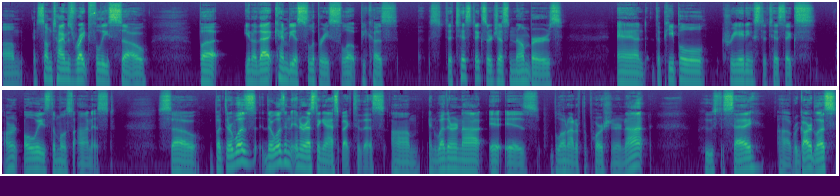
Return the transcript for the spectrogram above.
um, and sometimes rightfully so. But you know that can be a slippery slope because statistics are just numbers, and the people creating statistics aren't always the most honest. So, but there was there was an interesting aspect to this, um, and whether or not it is blown out of proportion or not, who's to say? Uh, regardless,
